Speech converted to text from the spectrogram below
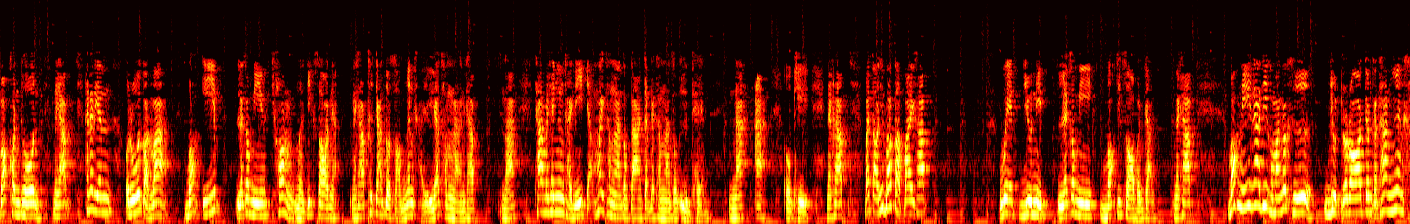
บล็อกคอนโทรลนะครับ ให้นักเรียนรู้ไว้ก่อนว่าบล็อก if แล้วก็มีช่องเหมือนจิ๊กซอว์เนี่ยนะครับ คือการตรวจสอบเงื่อนไขแล้วทำงานครับนะ ถ้าไม่ใช่เงื่อนไขนี้จะไม่ทำงานตรงกลางจะไปทำงานตรงอื่นแทนนะอะโอเคนะครับ ไปต่อที่บล็อกต่อไปครับ weight unit และก็มีบล็อกจิ๊กซอว์เหมือนกันนะครับบล็อกนี้หน้าที่ของมันก็คือ หยุดรอจนกระทั่งเงื่อนไข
